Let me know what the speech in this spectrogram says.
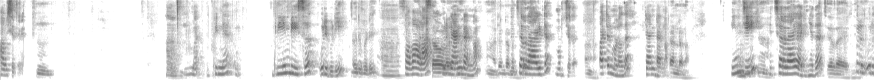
ആവശ്യത്തിന്. ആ, പിന്നെ ഗ്രീൻ പീസ് ഒരു പിടി ഒരു പിടി. സവാള ഒരു രണ്ടെണ്ണം ചെറുതായിട്ട് മുറിച്ചത്. പറ്റൻമുളക് രണ്ടെണ്ണം. രണ്ടെണ്ണം. ഇഞ്ചി ചെറുതായി അരിഞ്ഞത് ചെറുതായി ഒരു ഒരു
